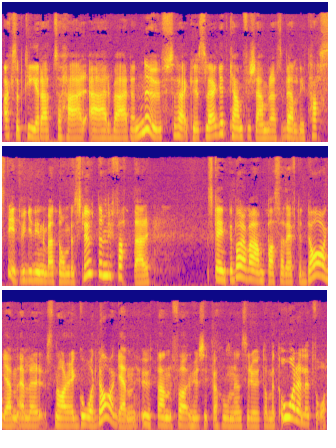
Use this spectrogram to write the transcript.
acceptera att så här är världen nu. Säkerhetsläget kan försämras väldigt hastigt vilket innebär att de besluten vi fattar ska inte bara vara anpassade efter dagen eller snarare gårdagen utan för hur situationen ser ut om ett år eller två.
